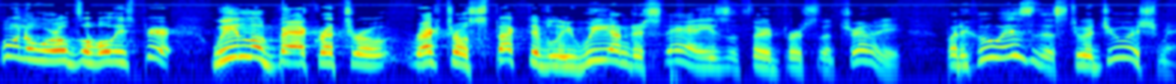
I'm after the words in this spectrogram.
Who in the world's the Holy Spirit? We look back retro, retrospectively, we understand he's the third person of the Trinity. But who is this to a Jewish man?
